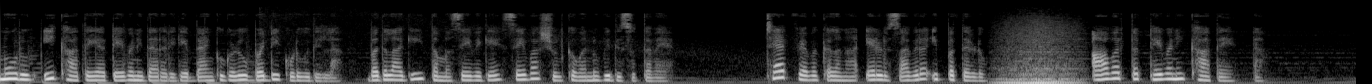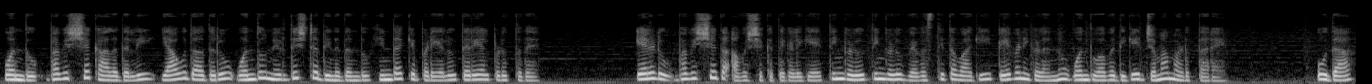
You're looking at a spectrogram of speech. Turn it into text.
ಮೂರು, ಈ ಖಾತೆಯ ಠೇವಣಿದಾರರಿಗೆ ಬ್ಯಾಂಕುಗಳು ಬಡ್ಡಿ ಕೊಡುವುದಿಲ್ಲ. ಬದಲಾಗಿ ತಮ್ಮ ಸೇವೆಗೆ ಸೇವಾ ಶುಲ್ಕವನ್ನು ವಿಧಿಸುತ್ತವೆ. ಚೆಕ್ ವ್ಯವಕಲನ ಎರಡು ಸಾವಿರ ಇಪ್ಪತ್ತೆರಡು. ಆವರ್ತ ಠೇವಣಿ ಖಾತೆ. ಒಂದು, ಭವಿಷ್ಯ ಕಾಲದಲ್ಲಿ ಯಾವುದಾದರೂ ಒಂದು ನಿರ್ದಿಷ್ಟ ದಿನದಂದು ಹಿಂದಕ್ಕೆ ಪಡೆಯಲು ತೆರೆಯಲ್ಪಡುತ್ತದೆ. ಎರಡು, ಭವಿಷ್ಯದ ಅವಶ್ಯಕತೆಗಳಿಗೆ ತಿಂಗಳು ತಿಂಗಳು ವ್ಯವಸ್ಥಿತವಾಗಿ ಠೇವಣಿಗಳನ್ನು ಒಂದು ಅವಧಿಗೆ ಜಮಾ ಮಾಡುತ್ತಾರೆ. ಉದಾ,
